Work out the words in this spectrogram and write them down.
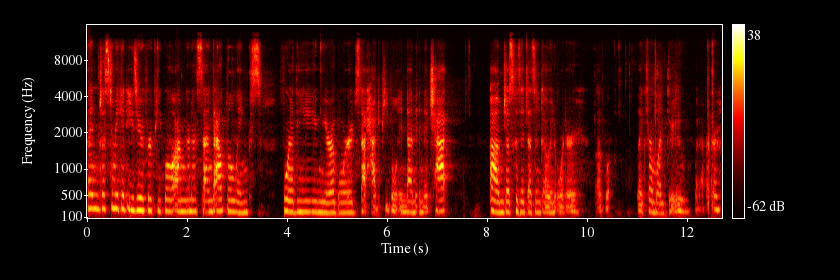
And just to make it easier for people, I'm gonna send out the links for the Miro boards that had people in them in the chat, um, just because it doesn't go in order of what, like from one through whatever.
